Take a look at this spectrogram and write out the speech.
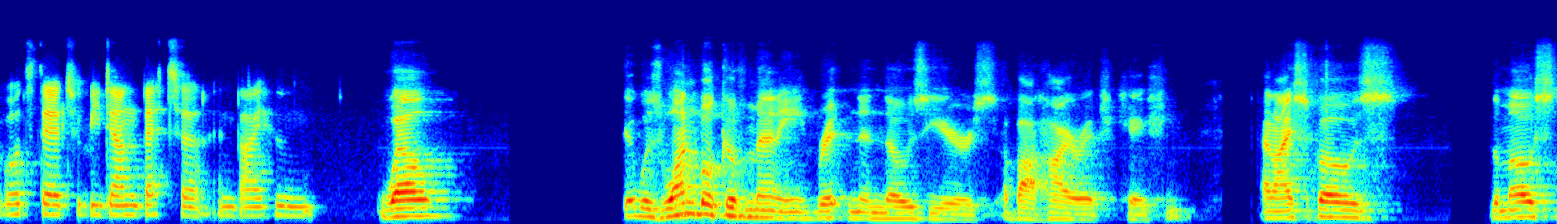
What's there to be done better, and by whom? Well, it was one book of many written in those years about higher education, and I suppose the most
